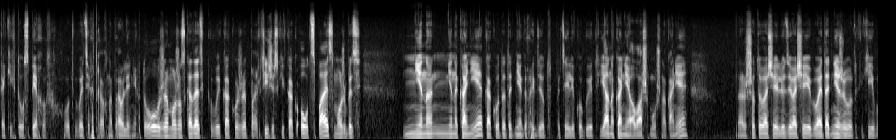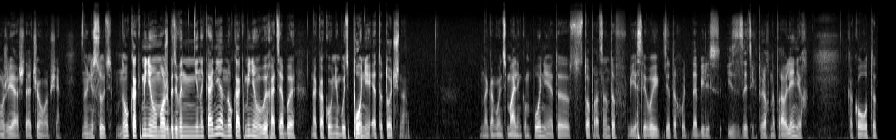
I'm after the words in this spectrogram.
каких-то успехов вот в этих трех направлениях, то уже можно сказать, вы как уже практически как Old Spice, может быть, не на, не на коне, как вот этот негр идет по телеку, говорит, я на коне, а ваш муж на коне. Что ты вообще, люди вообще, бывает, одни живут, какие мужья, что о чем вообще? Ну, не суть. Ну, как минимум, может быть, вы не на коне, но как минимум вы хотя бы на каком-нибудь пони, это точно на каком-нибудь маленьком пони, это сто процентов, если вы где-то хоть добились из этих трех направлениях какого-то,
